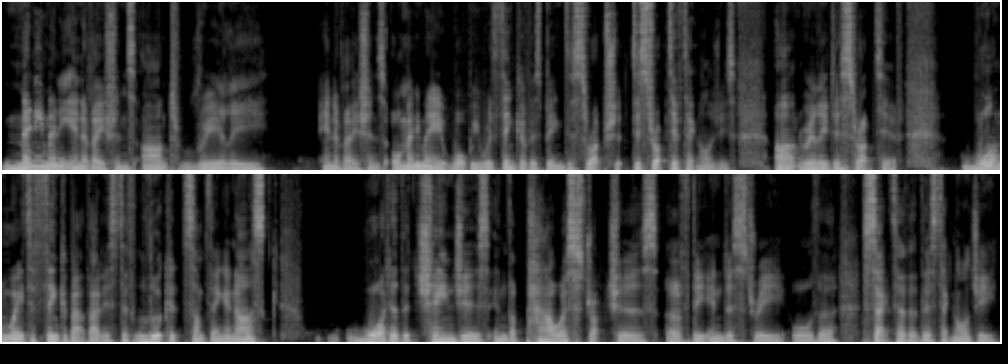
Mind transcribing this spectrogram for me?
many, many innovations aren't really innovations, or many, many what we would think of as being disruptive technologies, aren't really disruptive. One way to think about that is to look at something and ask what are the changes in the power structures of the industry or the sector that this technology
